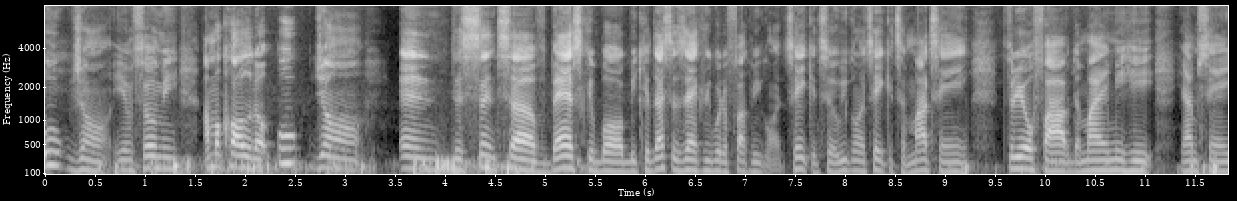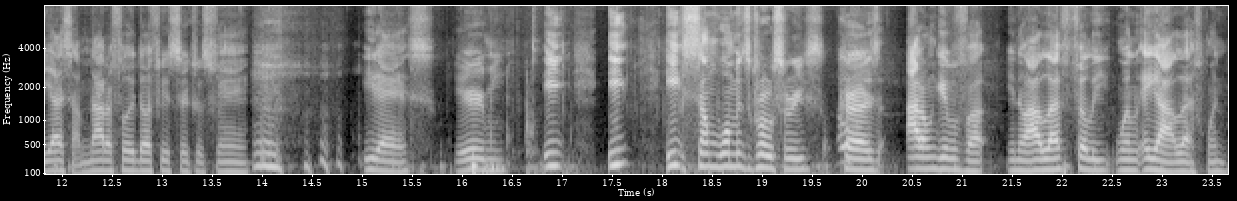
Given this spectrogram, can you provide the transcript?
oop joint. You feel me? I'm gonna call it a oop joint in the sense of basketball because that's exactly where the fuck we gonna take it to. we gonna take it to my team, 305, the Miami Heat. You know what I'm saying? Yes, I'm not a Philadelphia Sixers fan. eat ass. You hear me? Eat, eat, eat some woman's groceries because I don't give a fuck. You know, I left Philly when AI left. When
